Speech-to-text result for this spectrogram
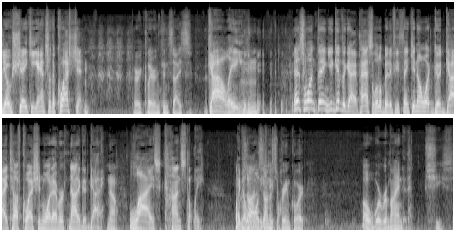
Yo, Shaky, answer the question. Very clear and concise. Golly. that's one thing. You give the guy a pass a little bit if you think, you know what, good guy, tough question, whatever. Not a good guy. No. Lies constantly. Like he was a lot of almost these on the people. Supreme Court. Oh, we're reminded. Jeez.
